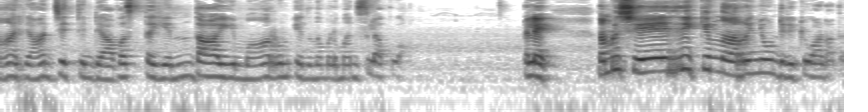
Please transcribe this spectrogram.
ആ രാജ്യത്തിന്റെ അവസ്ഥ എന്തായി മാറും എന്ന് നമ്മൾ മനസ്സിലാക്കുക. അല്ലേ? നമ്മൾ ശരിക്കും അറിഞ്ഞുകൊണ്ടിരിക്കുവാണത്.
